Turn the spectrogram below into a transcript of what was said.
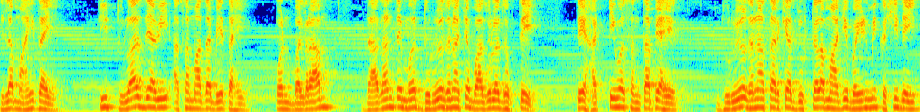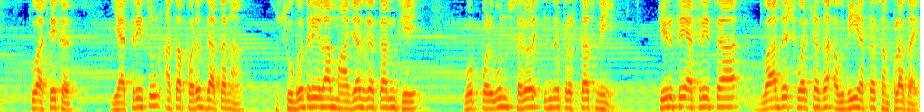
हिला माहीत आहे. ती तुलाच द्यावी असा माझा बेत आहे. पण बलराम दादांचे मत दुर्योधनाच्या बाजूला झुकते. ते हट्टी व संतापी आहेत. दुर्योधनासारख्या दुष्टाला माझी बहीण मी कशी देईन? तू असे कर. यात्रेतून आता परत जाताना सुभद्रेला माझ्याच रथान घे व पळवून सरळ इंद्रप्रस्थास ने. तीर्थयात्रेचा द्वादश वर्षाचा अवधी आता संपलाच आहे.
